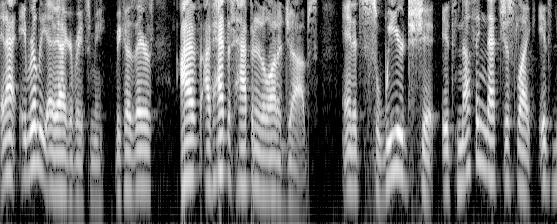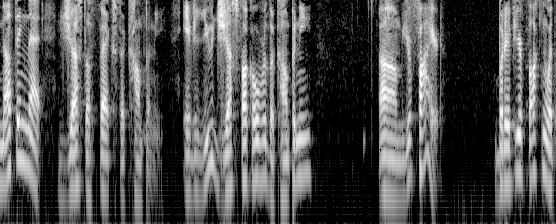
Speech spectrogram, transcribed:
and I, it really aggravates me because there's, I've, I've had this happen at a lot of jobs and it's weird shit. It's nothing that just like, it's nothing that just affects the company. If you just fuck over the company, um, you're fired. But if you're fucking with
